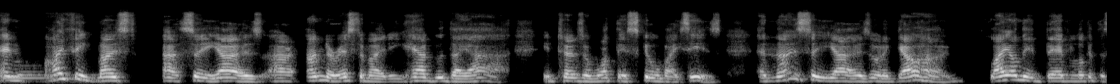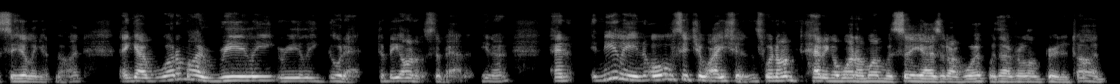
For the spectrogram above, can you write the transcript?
And I think most uh, CEOs are underestimating how good they are in terms of what their skill base is. And those CEOs ought to go home lay on their bed and look at the ceiling at night and go, what am I really, really good at? To be honest about it, you know. And nearly in all situations, when I'm having a one-on-one with CEOs that I've worked with over a long period of time,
